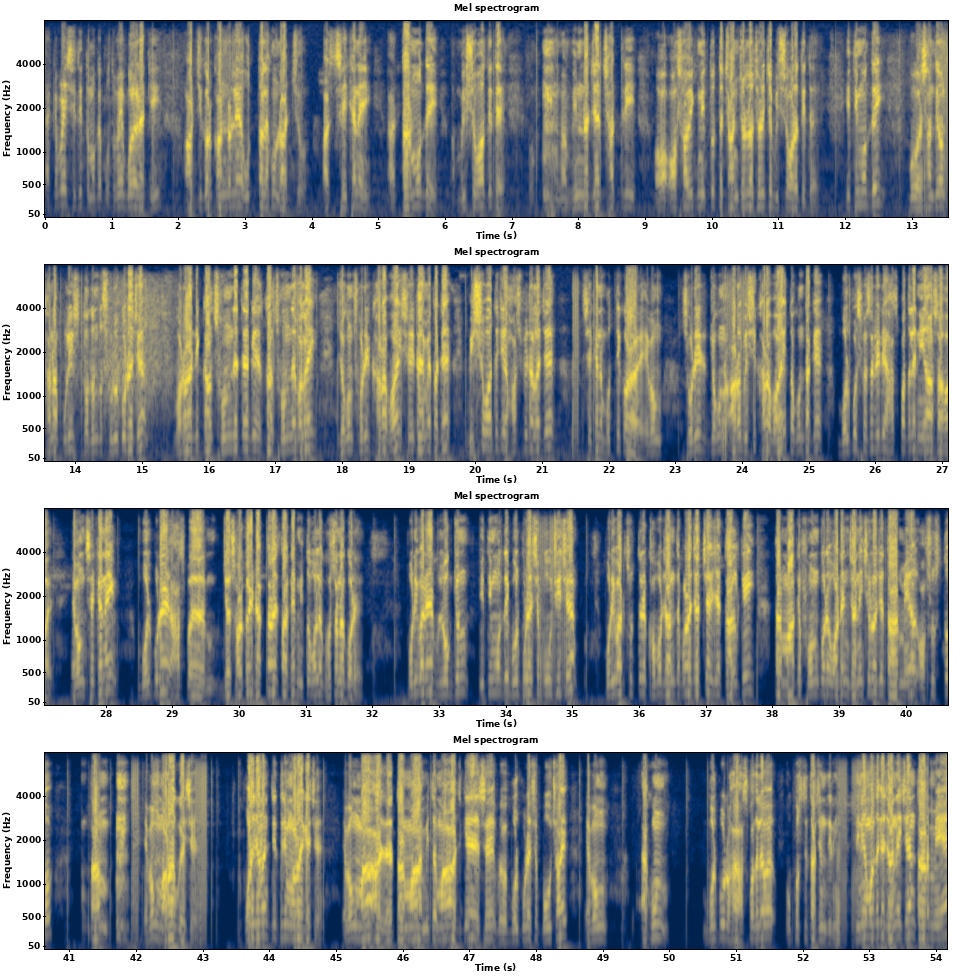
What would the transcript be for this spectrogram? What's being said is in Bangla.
একেবারে স্মৃতি তোমাকে প্রথমেই বলে রাখি আরজিকর কাণ্ডলে উত্তাল এখন রাজ্য আর সেইখানেই আর তার মধ্যে বিশ্বভারতীতে ভিন রাজ্যের ছাত্রী অস্বাভাবিক মৃত্যুতে চাঞ্চল্য ছড়িয়েছে বিশ্বভারতীতে। ইতিমধ্যেই শান্তিগঞ্জ থানা পুলিশ তদন্ত শুরু করেছে। ঘটনাটি কাল সন্ধ্যে থেকে, কাল সন্ধ্যেবেলায় যখন শরীর খারাপ হয়, সেই টাইমে তাকে বিশ্বভারতী যে হসপিটাল আছে, সেখানে ভর্তি করা হয় এবং শরীর যখন আরও বেশি খারাপ হয়, তখন তাকে বোলপুর স্পেশালিটি হাসপাতালে নিয়ে আসা হয় এবং সেখানেই বোলপুরে যে সরকারি ডাক্তার আছে, তাকে মৃত বলে ঘোষণা করে। পরিবারের লোকজন ইতিমধ্যে বোলপুরে এসে পৌঁছেছে। পরিবার সূত্রে খবর জানতে পারা যাচ্ছে যে কালকেই তার মাকে ফোন করে ওয়ার্ডেন জানিয়েছিল যে তার মেয়ে অসুস্থ, তার এবং মারাও গেছে। পরে জানান তিনি মারা গেছে। এবং মা তার মা, মৃত মা আজকে এসে বোলপুরে এসে পৌঁছায় এবং এখন বোলপুর হাসপাতালে উপস্থিত আছেন তিনি। তিনি আমাদেরকে জানিয়েছেন তার মেয়ে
